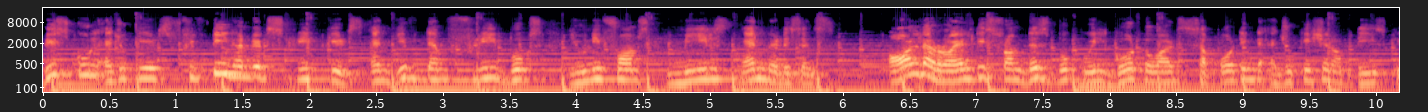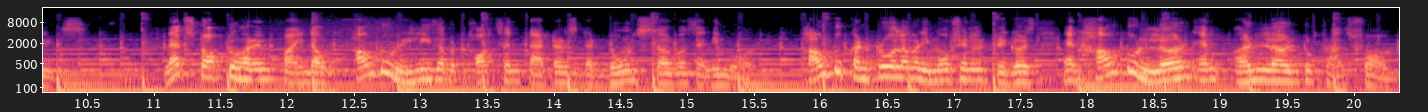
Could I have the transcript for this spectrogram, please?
This school educates 1500 street kids and gives them free books, uniforms, meals, and medicines. All the royalties from this book will go towards supporting the education of these kids. Let's talk to her and find out how to release our thoughts and patterns that don't serve us anymore how to control our emotional triggers, and how to learn and unlearn to transform.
